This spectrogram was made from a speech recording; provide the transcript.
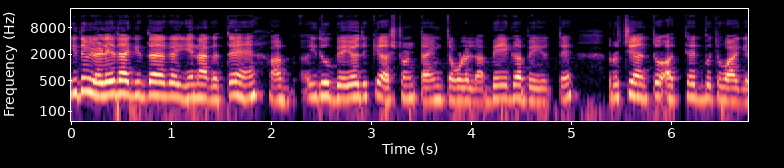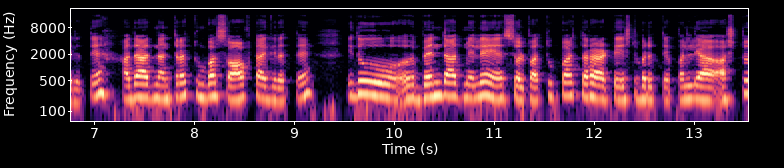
ಇದು ಎಳೆಯದಾಗಿದ್ದಾಗ ಏನಾಗುತ್ತೆ? ಇದು ಬೇಯೋದಕ್ಕೆ ಅಷ್ಟೊಂದು ಟೈಮ್ ತಗೊಳ್ಳಲ್ಲ ಬೇಗ ಬೇಯುತ್ತೆ. ರುಚಿ ಅಂತೂ ಅತ್ಯದ್ಭುತವಾಗಿರುತ್ತೆ. ಅದಾದ ನಂತರ ತುಂಬ ಸಾಫ್ಟ್ ಆಗಿರುತ್ತೆ. ಇದು ಬೆಂದಾದಮೇಲೆ ಸ್ವಲ್ಪ ತುಪ್ಪ ಥರ ಟೇಸ್ಟ್ ಬರುತ್ತೆ. ಪಲ್ಯ ಅಷ್ಟು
